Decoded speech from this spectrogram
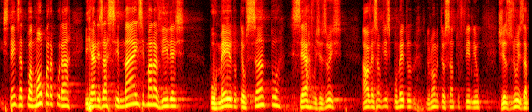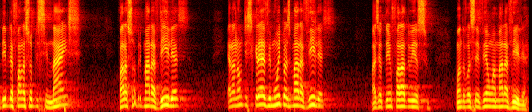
estendes a tua mão para curar e realizar sinais e maravilhas por meio do teu santo servo Jesus. Há uma versão que diz por meio do, do nome do teu santo filho Jesus. A Bíblia fala sobre sinais, fala sobre maravilhas. Ela não descreve muito as maravilhas, mas eu tenho falado isso quando você vê uma maravilha,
